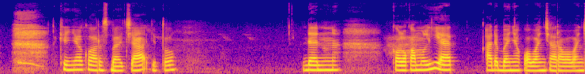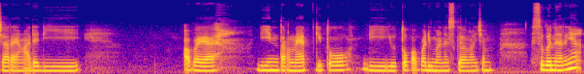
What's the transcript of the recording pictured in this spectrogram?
kayaknya aku harus baca gitu. Dan kalau kamu lihat ada banyak wawancara-wawancara yang ada di apa ya di internet gitu di YouTube apa di mana segala macam. Sebenarnya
